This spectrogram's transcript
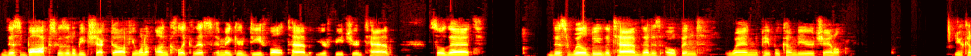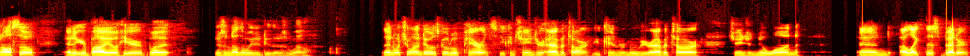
this box because it'll be checked off. You want to unclick this and make your default tab your featured tab so that this will be the tab that is opened when people come to your channel. You can also edit your bio here, but there's another way to do that as well. Then what you want to do is go to appearance. You can change your avatar. You can remove your avatar, change a new one. And I like this better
